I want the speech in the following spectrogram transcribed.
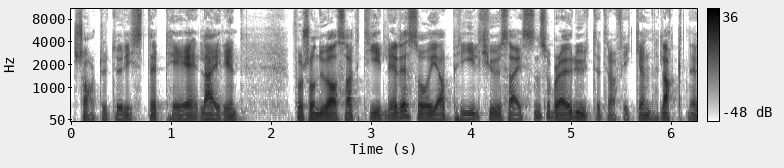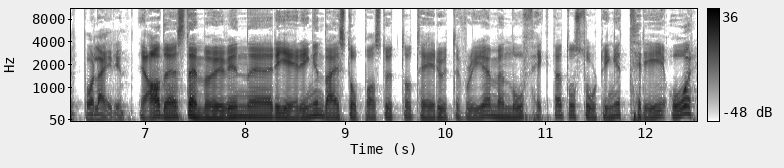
charterturister til Leirin. For som du har sagt tidligere, så i april 2016 så ble rutetrafikken lagt ned på Leirin. Ja, det stemmer, Øyvind. Regjeringen de stoppa støtta til ruteflyet, men nå fikk de av Stortinget tre år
